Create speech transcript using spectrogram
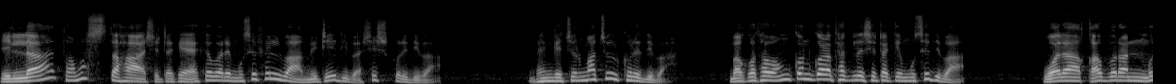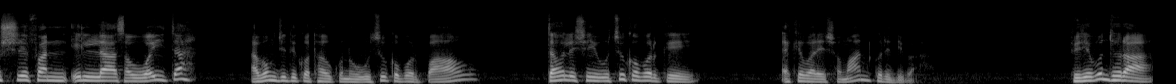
ইল্লা তমস্তাহা, সেটাকে একেবারে মুছে ফেলবা, মিটিয়ে দিবা, শেষ করে দিবা। ভেঙ্গে চুরমাচুর করে দিবা বা কোথাও অঙ্কন করা থাকলে সেটাকে মুছে দিবা। ওয়ালা কাবরান মুশরিফান ইল্লা সাইতা এবং যদি কোথাও কোনো উঁচু কবর পাও, তাহলে সেই উঁচু কবরকে একেবারে সমান করে দিবা। প্রিয় বন্ধুরা,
